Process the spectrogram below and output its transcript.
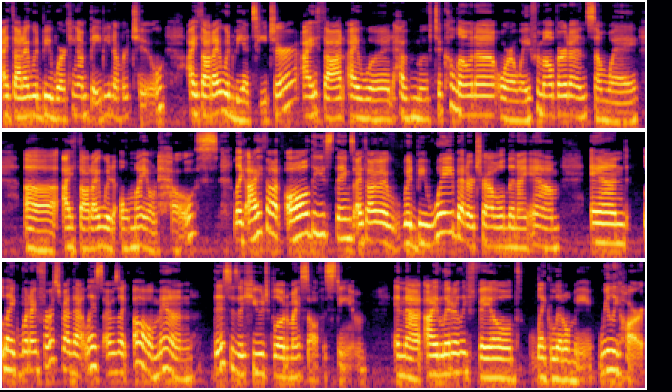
I thought I would be working on baby number two. I thought I would be a teacher. I thought I would have moved to Kelowna or away from Alberta in some way. Uh, I thought I would own my own house. Like, I thought all these things, I thought I would be way better traveled than I am. And, like, when I first read that list, I was like, oh man, this is a huge blow to my self esteem. In that I literally failed, like, little me really hard.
